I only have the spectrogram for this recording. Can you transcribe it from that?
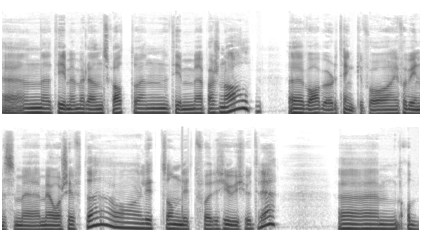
En time med lønn, skatt og en time med personal. Eh, Hva bør du tenke på i forbindelse med, med årsskiftet, og litt sånn litt for 2023. Eh, Og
